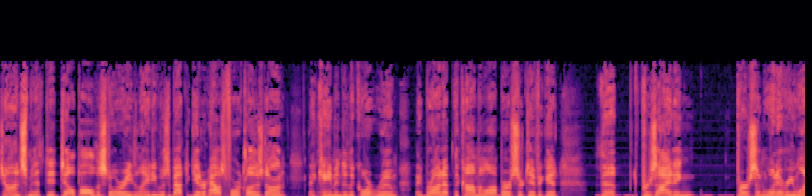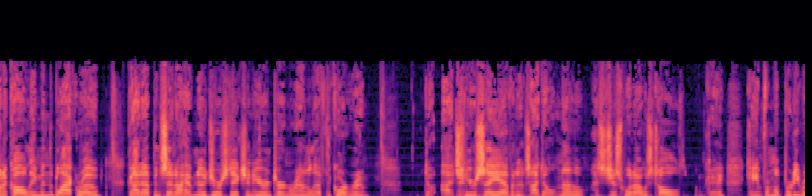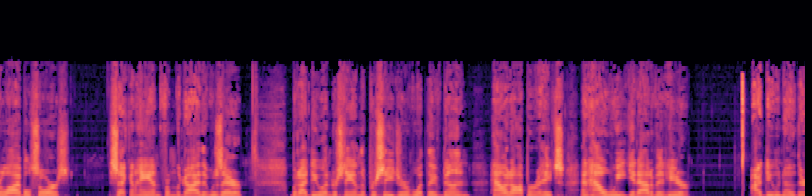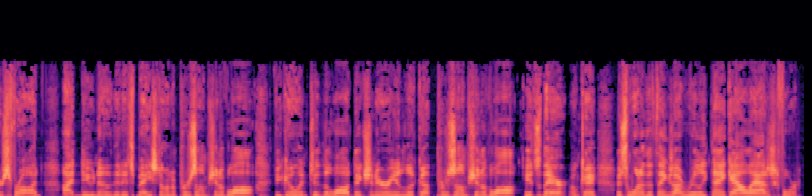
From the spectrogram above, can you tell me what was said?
John Smith did tell Paul the story. The lady was about to get her house foreclosed on. They came into the courtroom. They brought up the common law birth certificate. The presiding person, whatever you want to call him, in the black robe, got up and said, I have no jurisdiction here, and turned around and left the courtroom. Uh, it's hearsay evidence. I don't know. That's just what I was told. Okay. Came from a pretty reliable source, secondhand from the guy that was there. But I do understand the procedure of what they've done, how it operates, and how we get out of it here. I do know there's fraud. I do know that it's based on a presumption of law. If you go into the law dictionary and look up presumption of law, it's there. Okay. It's one of the things I really thank Al Adask for.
